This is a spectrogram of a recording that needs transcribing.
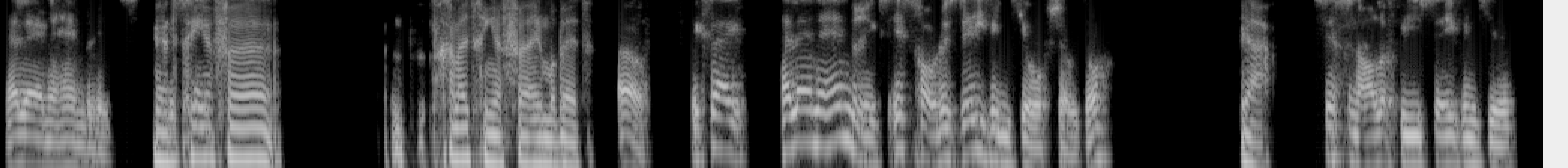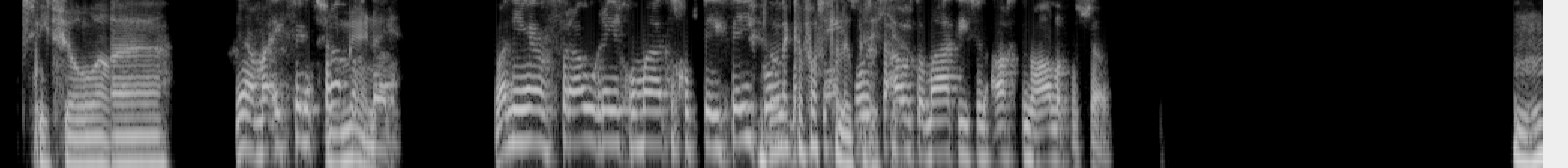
Helene Hendricks. Ja, het ging even... Het geluid ging even helemaal bed. Oh. Ik zei, Helene Hendricks is gewoon een zeventje of zo, toch? Ja, Zes en een half, vier, zeventje. is niet veel... eh, Ja, maar ik vind het grappig meer, nee. wanneer een vrouw regelmatig op tv komt, vastgelopen wordt ze automatisch een 8,5 of zo. mhm.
